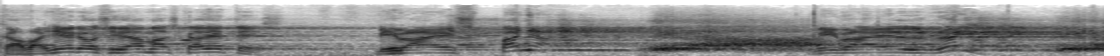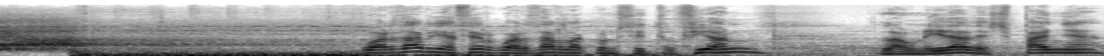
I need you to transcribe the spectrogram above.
Caballeros y damas cadetes, ¡viva España! ¡Viva el rey! guardar y hacer guardar la Constitución, la unidad de España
